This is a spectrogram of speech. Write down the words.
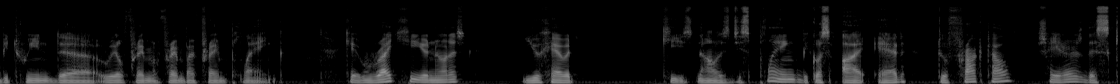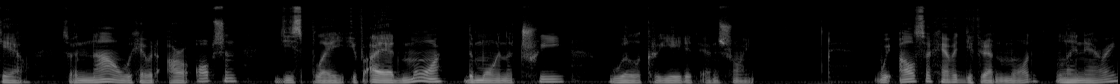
between the real frame and frame by frame playing. Okay, right here you notice you have it keys now is displaying because I add to fractal shaders the scale. So now we have our option display. If I add more, the more in the tree will create it and showing. We also have a different mode, linear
